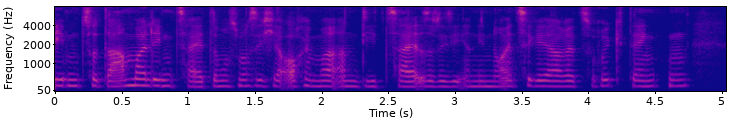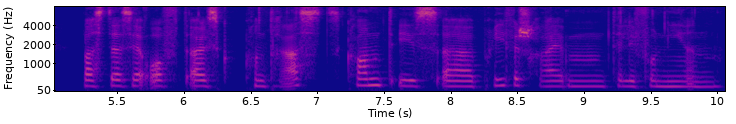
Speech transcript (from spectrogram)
eben zur damaligen Zeit, da muss man sich ja auch immer an die Zeit, also die, an die 90er Jahre zurückdenken, was da sehr oft als Kontrast kommt, ist äh, Briefe schreiben, telefonieren.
